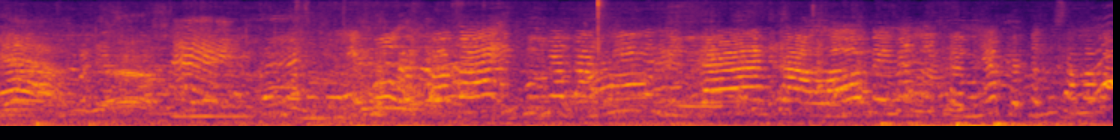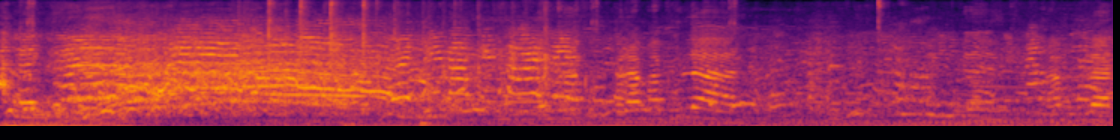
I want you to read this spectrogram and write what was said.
iya. iya. ibu bapak ibunya pasti menunjukkan kalau memang idamnya bertemu sama pak iya. jadi nanti saya berapa bulan? 6 bulan.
